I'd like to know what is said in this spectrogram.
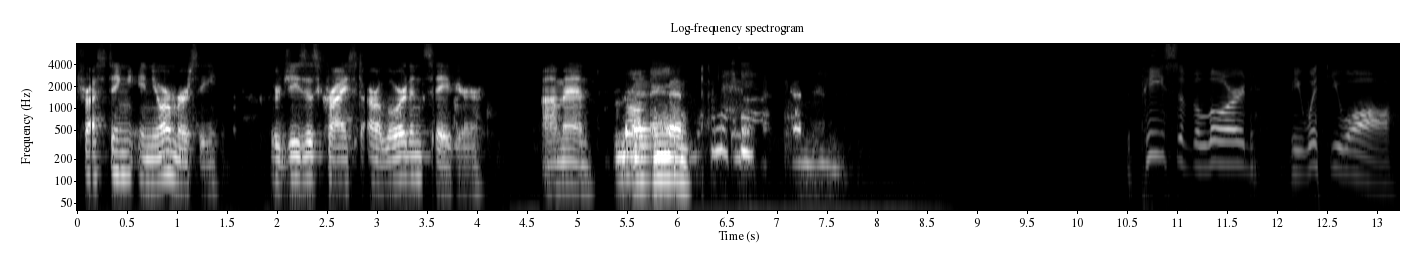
trusting in your mercy, through Jesus Christ, our Lord and Savior. Amen. Amen. Amen. Amen. The peace of the Lord be with you all.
